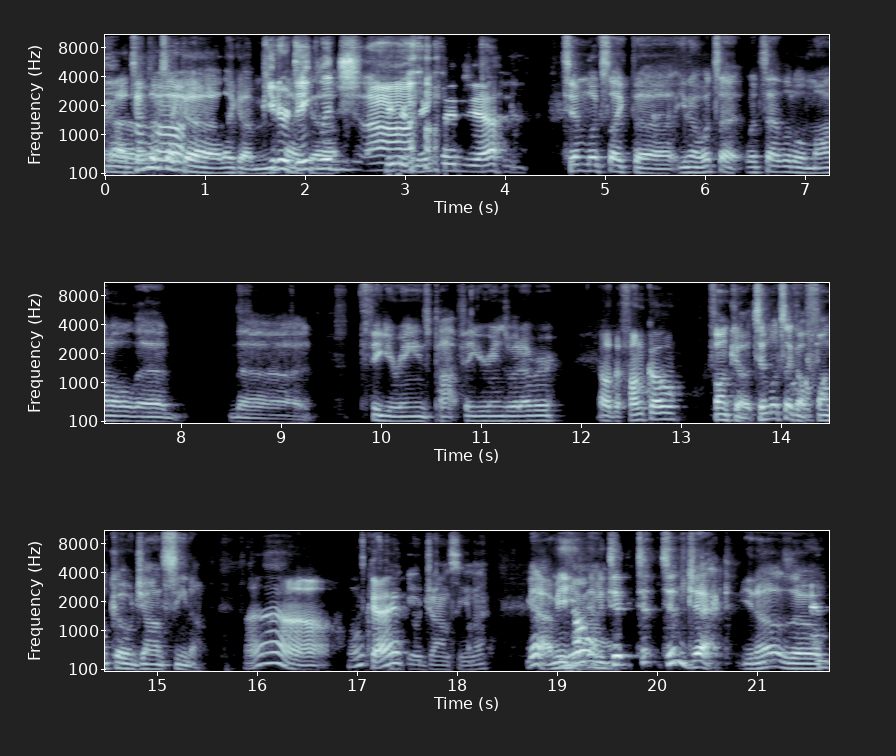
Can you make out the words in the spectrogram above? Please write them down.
Uh, Tim looks like a like a Peter like Dinklage. A, uh, Peter Dinklage, yeah. Tim looks like the you know what's that what's that little model the the figurines pop figurines whatever. Oh, the Funko. Funko. Tim looks like a Funko John Cena. Oh, okay. Funko John Cena. Yeah, I mean, no. I mean, Tim, Tim, Tim's jacked, you know. So and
